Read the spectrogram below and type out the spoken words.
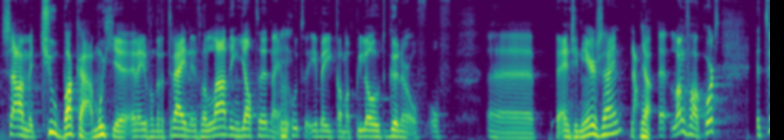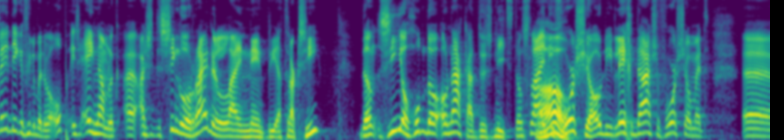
samen met Chewbacca, moet je een, een of andere trein, een of andere lading jatten. Nou ja, Hm. goed, je, bent, je kan een piloot, gunner of, of engineer zijn. Nou, Ja. lang verhaal kort. Twee dingen vielen mij er wel op. Is één, namelijk als je de single rider line neemt, die attractie, dan zie je Hondo Onaka dus niet. Dan sla je die Oh. voorshow, die legendarische voorshow met... eh,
